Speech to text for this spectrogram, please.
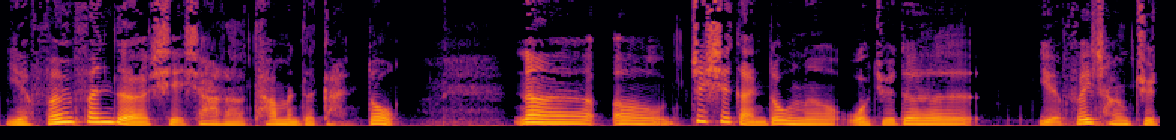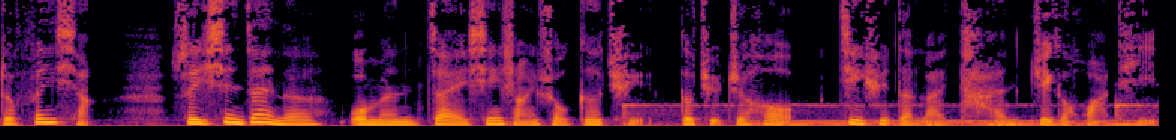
也纷纷的写下了他们的感动。那呃，这些感动呢，我觉得也非常值得分享。所以现在呢，我们在欣赏一首歌曲，歌曲之后，继续的来谈这个话题。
